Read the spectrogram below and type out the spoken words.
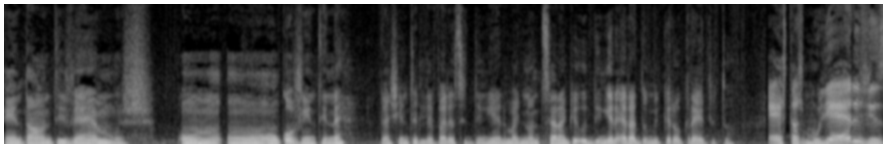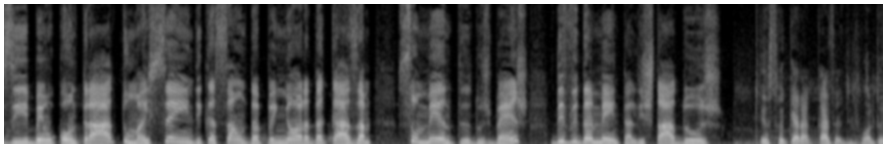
Então tivemos um, um, um convite, né? Da gente levar esse dinheiro, mas não disseram que o dinheiro era do microcrédito. Estas mulheres exibem o contrato, mas sem indicação da penhora da casa, somente dos bens devidamente alistados. Eu só quero a casa de volta.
